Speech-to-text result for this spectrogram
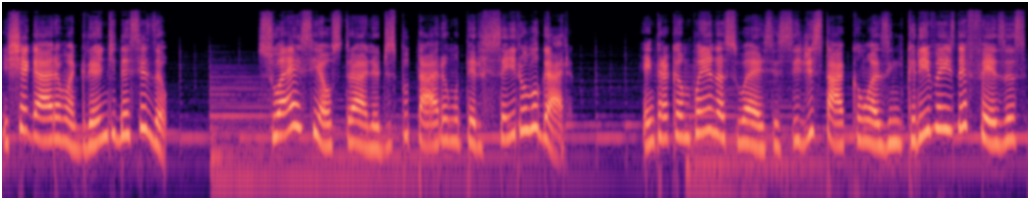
e chegaram à grande decisão. Suécia e Austrália disputaram o terceiro lugar, entre a campanha da Suécia se destacam as incríveis defesas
